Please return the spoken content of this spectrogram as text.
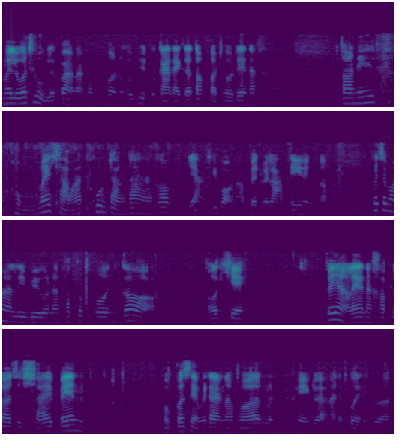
ไม่รู้ว่าถูกหรือเปล่านะครับทุกคนก็ผิดประการใดก็ต้องขอโทษด้วยนะครับ ตอนนี้ผมไม่สามารถพูดดังได้นะก็อย่างที่บอกนะเป็นเวลาตีหนึ่งเนาะก็จะมารีวิวนะครับ ทุกคนก็โอเค ก็อย่างแรกนะครับ เราจะใช้เป็นผมเปิดเสียงไม่ได้นะเพราะมันมีเพลงด้วยอาจจะเปิดให้ดูนะ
